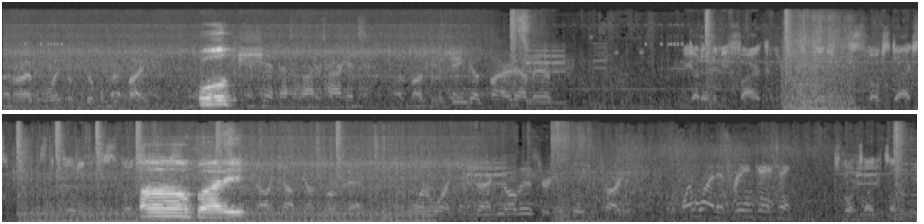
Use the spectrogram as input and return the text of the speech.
Alright, boys, let's go for the fight. Hold. Shit, that's a lot of targets. Lots of machine gun fire down there. We got enemy fire coming from the building with the smokestacks. It's the building with the smokestacks. Oh, buddy. Solid copy on smokestack. 1-1, you tracking all this, or are you engaging targets? 1-1 is re-engaging. Smoke targets on the rooftops.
